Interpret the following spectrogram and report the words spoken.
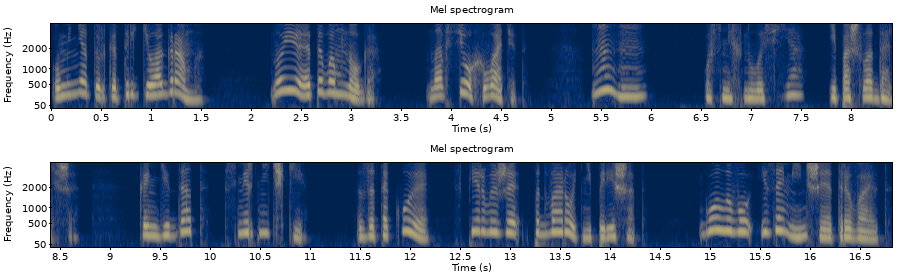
у меня только три килограмма. Но и этого много. На все хватит. Угу. Усмехнулась я и пошла дальше. Кандидат в смертнички. За такое в первый же подворот не порешат. Голову и за меньшее отрывают.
